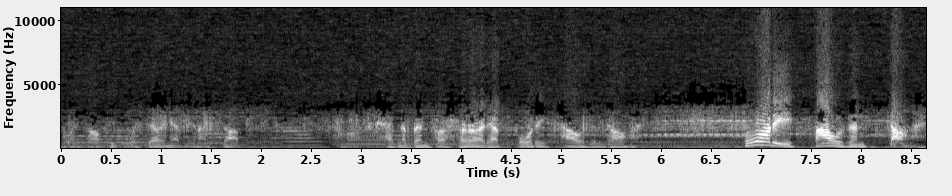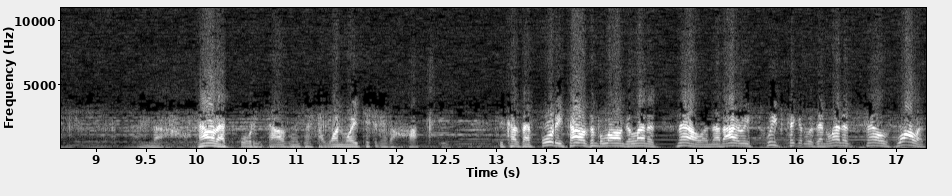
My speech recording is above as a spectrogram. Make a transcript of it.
Well, I saw people were staring at me, and I stopped. Oh, if it hadn't have been for her, I'd have $40,000. $40,000. And now, now that 40000 was just a one-way ticket to the hot seat. Because that 40000 belonged to Leonard Snell, and that Irish sweep ticket was in Leonard Snell's wallet.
